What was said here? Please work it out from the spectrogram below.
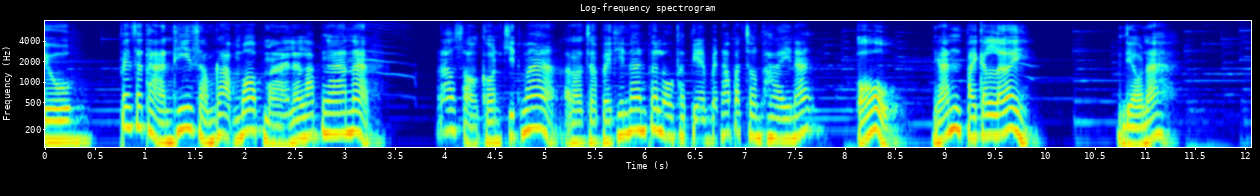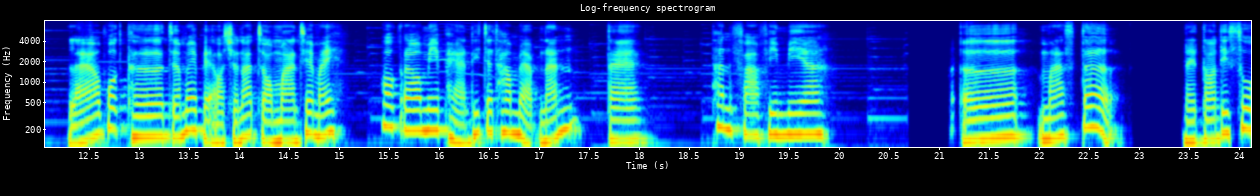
ิลเป็นสถานที่สำหรับมอบหมายและรับงานน่ะ เราสองคนคิดว่าเราจะไปที่นั่นเพื่อลงทะเบียนเป็นนักผจญภัยนะ โอ้ งั้นไปกันเลย เดี๋ยวนะ แล้วพวกเธอจะไม่ไปเอาชนะจอมมารใช่ไหม พวกเรามีแผนที่จะทำแบบนั้น แต่ท่านฟาฟิเมีย เออ มาสเตอร์ ในตอนที่สู้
